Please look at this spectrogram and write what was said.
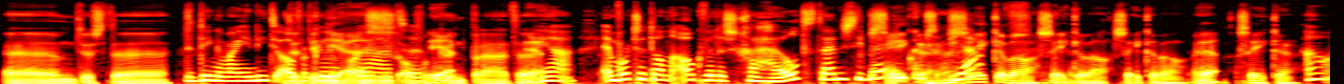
Ehm, dus de, De dingen waar je niet de over dingen kunt waar je praten. niet over Ja. kunt praten. Ja. En wordt er dan ook wel eens gehuild tijdens die Zeker, bijeenkomsten? Ja? zeker wel, zeker wel, zeker wel. Ja, zeker. Oh,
